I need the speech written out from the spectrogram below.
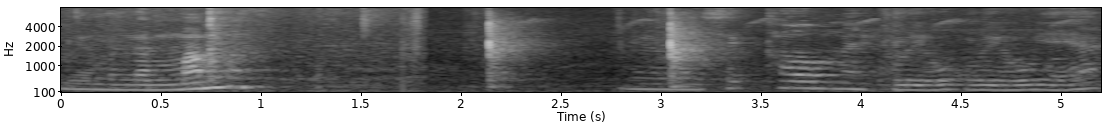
giờ mình làm mắm á giờ mình xếp thơm này liệu liệu vậy á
